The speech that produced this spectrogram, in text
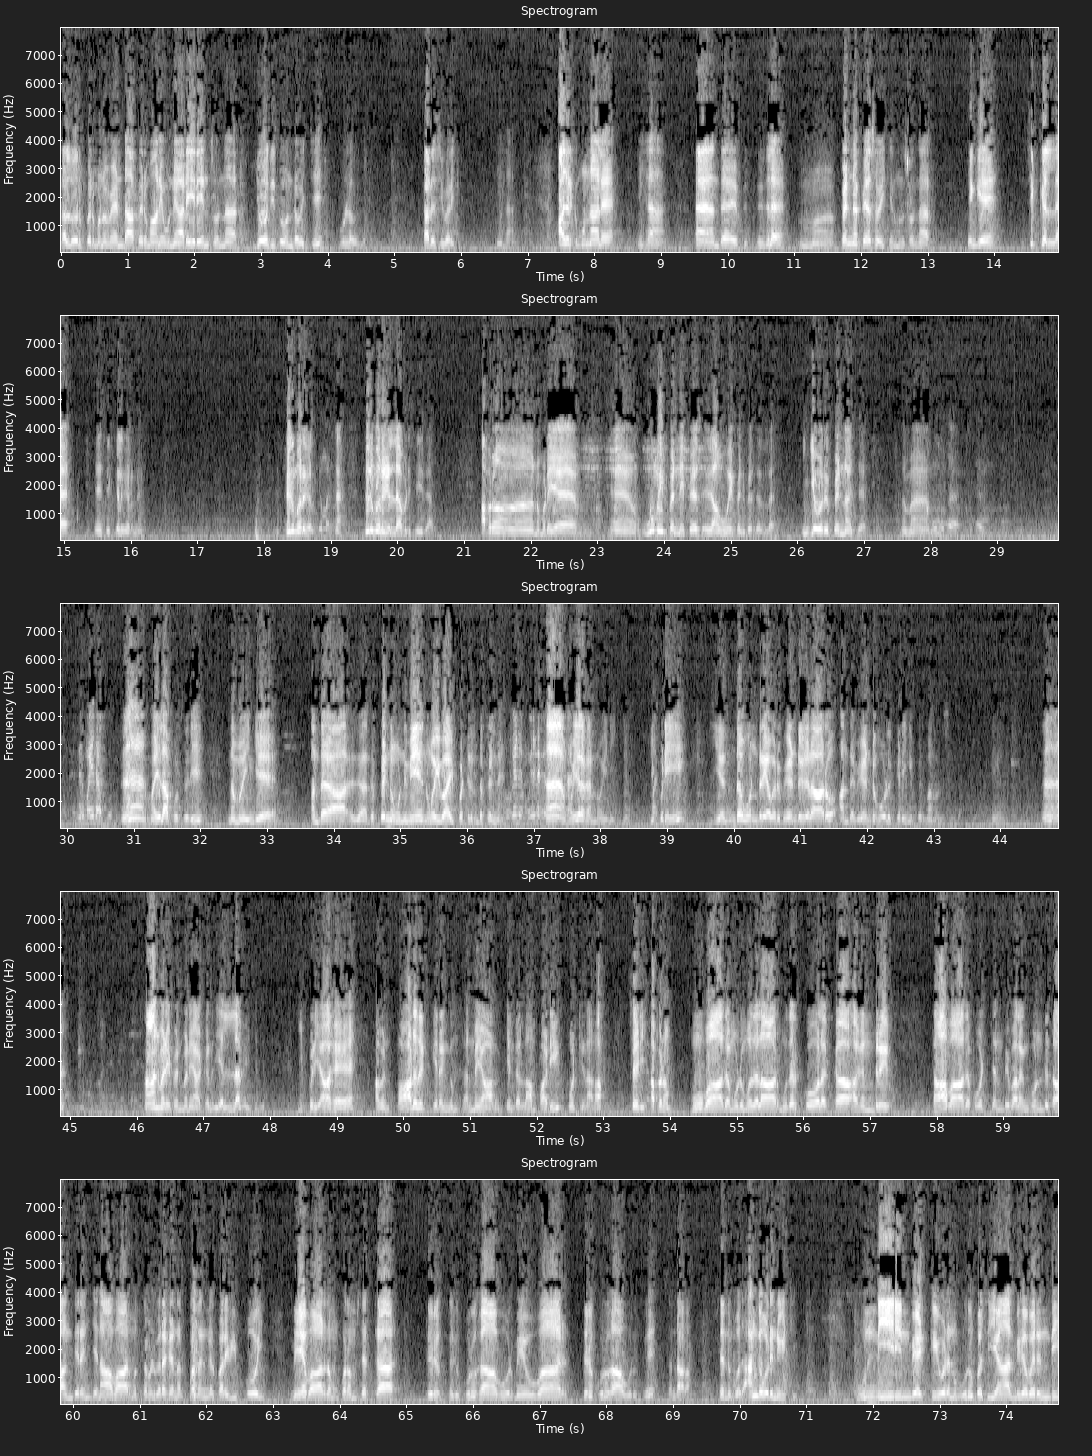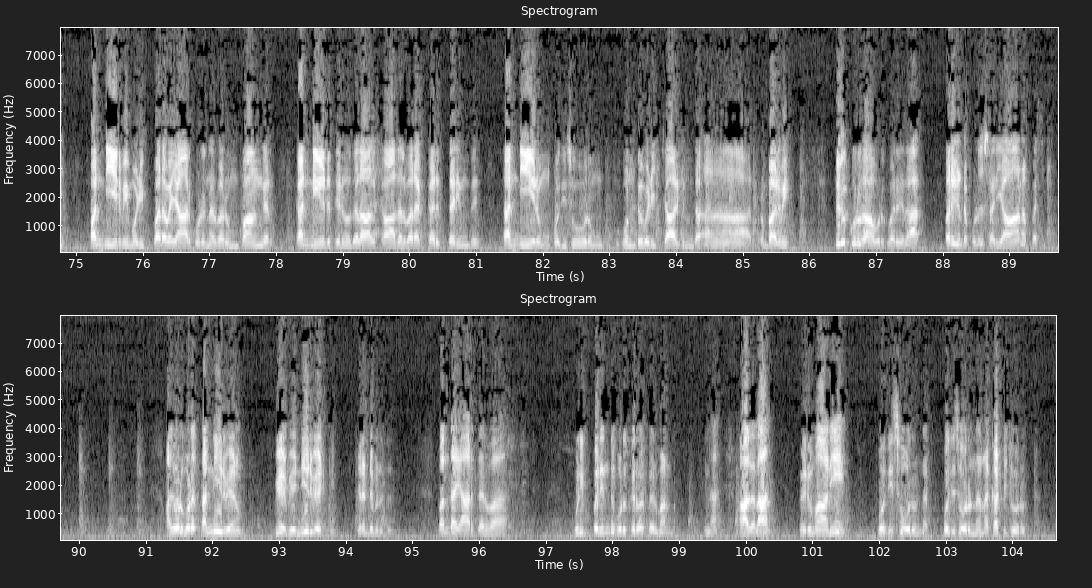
கல்லூர் பெருமனும் வேண்டா பெருமானை உன்னை அடையிறேன்னு சொன்னார். ஜோதி தோன்ற வச்சு உள்ள வந்து கடைசி வரைக்கும். அதற்கு முன்னால அந்த இதுல ம், பெண்ணை பேச வைக்கணும்னு சொன்னார் எங்க சிக்கல்ல ஏன் திருமருகள் திருமருகள் அப்படி செய்தார் அப்புறம் நம்முடைய அஹ், ஊமை பெண்ணை பேச ஊமை பெண் பேசுறதுல இங்க ஒரு பெண் ஆச்சு நம்ம மயிலாப்பூர் அஹ், மயிலாப்பூர் சரி நம்ம இங்க அந்த அந்த பெண்ணு ஒண்ணுமே நோய்வாய்ப்பட்டு இருந்த பெண்ணு முயலகன். நோய் நீக்கி. இப்படி எந்த ஒன்றை அவர் வேண்டுகிறாரோ அந்த வேண்டுகோளுக்கு இறங்கி பெருமான்? ஆண்மனை பெண்மனை ஆக்கிறது எல்லாமே இப்படியாக அவன் பாடலுக்கு இறங்கும் தன்மையாளன் என்றெல்லாம் பாடி போற்றினாராம். சரி அப்புறம் மூவாத முழுமுதலார் முதற்கோலக்கா அகன்று தாவாத போச்சன்பை வலங்கொண்டு தான் திரஞ்சு நாவார் முத்தமிழ் விரக நற்பதங்கள் பரவி போய் மேவாரதம் புறம் செற்றார். திரு இது குருகாவூர் மேவுவார் திரு குருகாவூருக்கு சென்றாராம். செல்லும் போது அங்க ஒரு நிகழ்ச்சி. உன்னீரின் வேட்கையுடன் உருபதியால் மிக வருந்தி பன்னீர்மை மொழிப்பறவையார் கொடுனர் வரும் பாங்கர். கண்ணீடு திருநுதலால் காதல் வர கருத்தறிந்து தண்ணீரும் பொதிசூரும் கொண்டு வடிச்சார்கின்றார் ரொம்ப அருமை. திருக்குறுகாவூருக்கு வருகிறார். வருகின்ற பொழுது சரியான பசி. அதோடு கூட தண்ணீர் வேணும். நீர் வேட்கை. இரண்டும் இருந்தது. வந்தா யார் தருவா? குறிப்பறிந்து கொடுக்கிறவர் பெருமான் தான். அதெல்லாம் பெருமானே பொதி சோறுனர் பொதிசோறுனர் பொதிசோறுன்னா கட்டிச்சோறு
